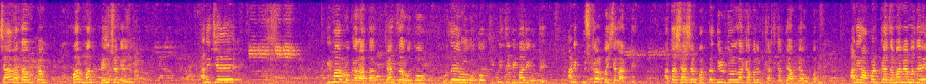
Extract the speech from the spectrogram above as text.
चार हजार रुपये पर मंथ पेन्शन योजना. आणि जे बिमार लोक राहतात कॅन्सर होतो हृदयरोग होतो किडनीची बिमारी होते आणि पुष्कळ पैसे लागते. आता शासन फक्त दीड दोन लाखापर्यंत खर्च करते आपल्या उपर. आणि आपण त्या जमान्यामध्ये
